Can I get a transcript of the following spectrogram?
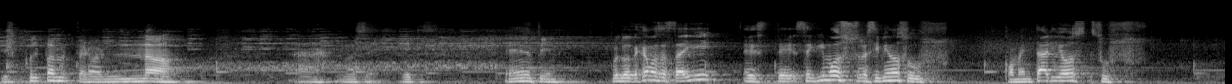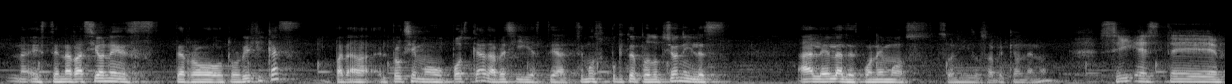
Discúlpame, pero no. Ah, no sé. X. En fin, pues los dejamos hasta ahí. Este, seguimos recibiendo sus comentarios, sus este, narraciones terroríficas para el próximo podcast. A ver si este, hacemos un poquito de producción y les a Lela les ponemos sonidos, a ver qué onda, ¿no? Sí, este.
